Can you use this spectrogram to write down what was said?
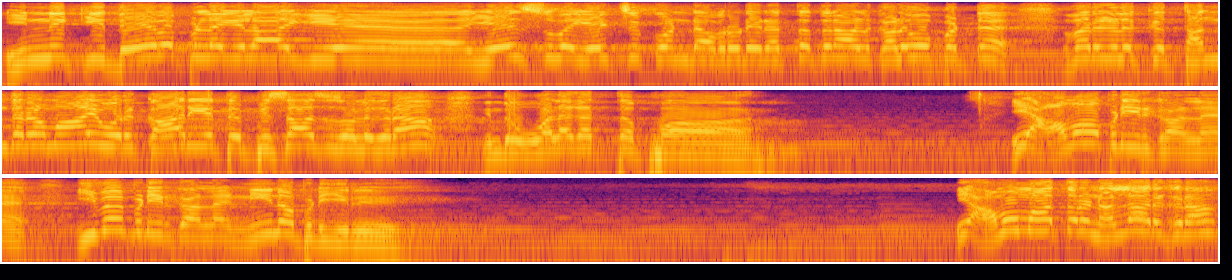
இன்னைக்கு தேவ பிள்ளைகளாகிய இயேசுவை ஏற்றுக்கொண்டு அவருடைய ரத்தத்தினால் கழுவப்பட்ட இவர்களுக்கு தந்திரமாய் ஒரு காரியத்தை பிசாசு சொல்லுகிறான் இந்த உலகத்தை பார். ஏ அவன் அப்படி இருக்கான்ல? இவன் இப்படி இருக்கான்ல? நீ அப்படி இரு. ஏ அவன் மாத்திரம் நல்லா இருக்கிறான்?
